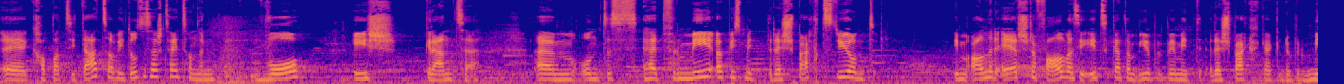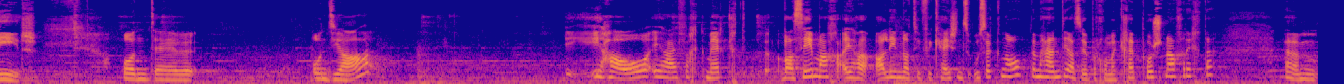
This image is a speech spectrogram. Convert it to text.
äh, Kapazität, so wie du das hast gesagt, sondern wo ist Grenze. Ähm, und das hat für mich etwas mit Respekt zu tun und im allerersten Fall, was ich jetzt gerade am Üben bin, mit Respekt gegenüber mir. Und, äh, und ja, ich, habe auch, ich habe einfach gemerkt, was ich mache, ich habe alle Notifications rausgenommen beim Handy, also ich bekomme keine Push-Nachrichten. Ähm,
